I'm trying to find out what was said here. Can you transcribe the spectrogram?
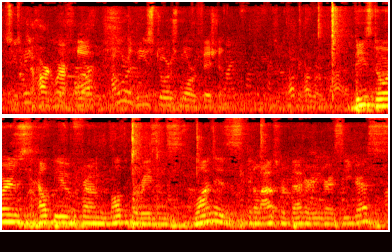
Excuse me. The hardware for Uh, how are these doors more efficient? These doors help you from multiple reasons. One is it allows for better ingress egress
